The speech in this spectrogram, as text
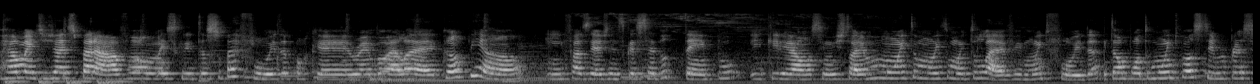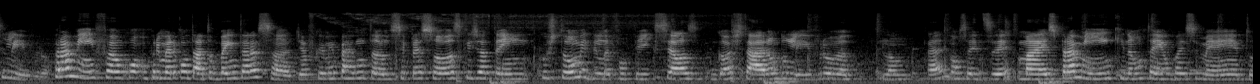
realmente já esperava uma escrita super fluida, porque Rainbow ela é campeã em fazer a gente esquecer do tempo e criar assim, uma história muito, muito, muito leve, muito fluida. Então é um ponto muito positivo para esse livro. Para mim foi um, um, primeiro contato bem interessante. Eu fiquei me perguntando se pessoas que já têm costume de ler fanfic, se elas gostaram do livro, eu não, é, não sei dizer. Mas pra mim, que não tenho conhecimento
